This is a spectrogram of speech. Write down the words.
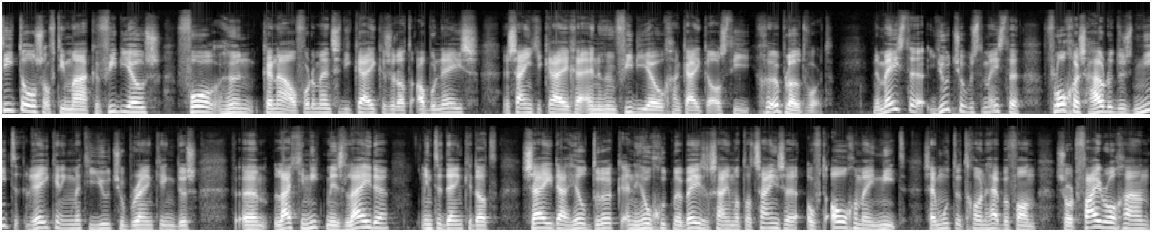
titels of die maken video's voor hun kanaal. Voor de mensen die kijken, zodat abonnees een seintje krijgen en hun video gaan kijken als die geüpload wordt. De meeste YouTubers, de meeste vloggers houden dus niet rekening met die YouTube-ranking. Dus um, laat je niet misleiden in te denken dat zij daar heel druk en heel goed mee bezig zijn. Want dat zijn ze over het algemeen niet. Zij moeten het gewoon hebben van soort viral gaan.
